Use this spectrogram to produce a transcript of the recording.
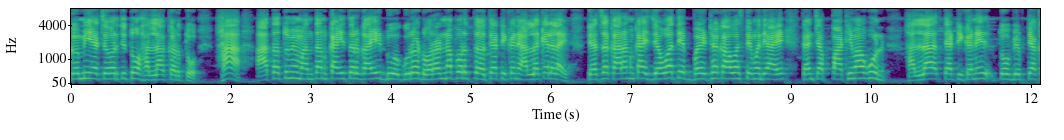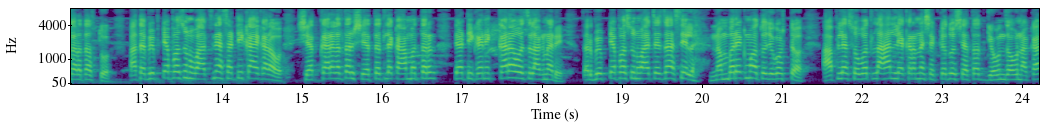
कमी याच्यावरती तो हल्ला करतो. हा आता तुम्ही म्हणता काही तर गाई डो गुरं ढोरांना परत त्या ठिकाणी हल्ला केलेला आहे. त्याचं कारण काय? जेव्हा ते बैठक अवस्थेमध्ये आहे त्यांच्या पाठीमागून हल्ला त्या ठिकाणी तो बिबट्या करत असतो. आता बिबट्यापासून वाचण्यासाठी काय करावं? शेतकऱ्याला तर शेतातले कामं तर त्या ठिकाणी करावंच लागणार आहे. तर बिबट्यापासून वाचायचं असेल नंबर एक महत्त्वाची गोष्ट आपल्यासोबत लहान लेकरांना शक्यतो शेतात घेऊन जाऊ नका.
